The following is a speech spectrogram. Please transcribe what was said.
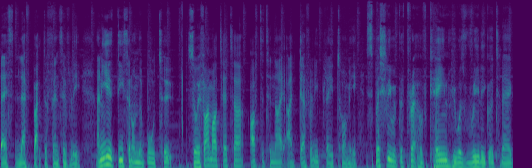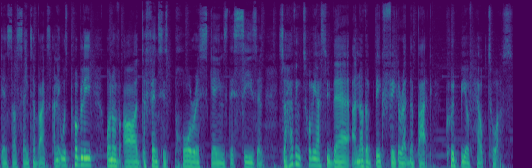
best left back defensively, and he is decent on the ball too. So if I'm Arteta, after tonight, I definitely play Tommy, especially with the threat of Kane, who was really good today against our centre backs. And it was probably one of our defence's poorest games this season. So having Tomiyasu there, another big figure at the back, could be of help to us.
